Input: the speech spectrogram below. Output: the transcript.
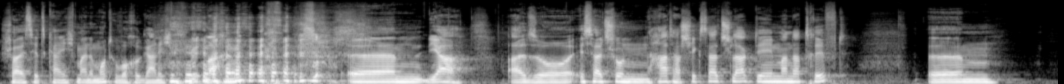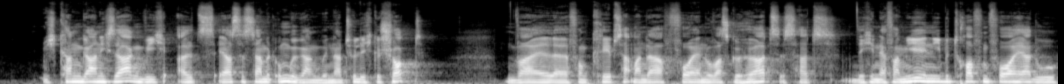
Scheiße, jetzt kann ich meine Mottowoche gar nicht mitmachen. ähm, ja, also ist halt schon ein harter Schicksalsschlag, den man da trifft. Ähm, ich kann gar nicht sagen, wie ich als erstes damit umgegangen bin. Natürlich geschockt, weil äh, von Krebs hat man da vorher nur was gehört. Es hat dich in der Familie nie betroffen vorher. Du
